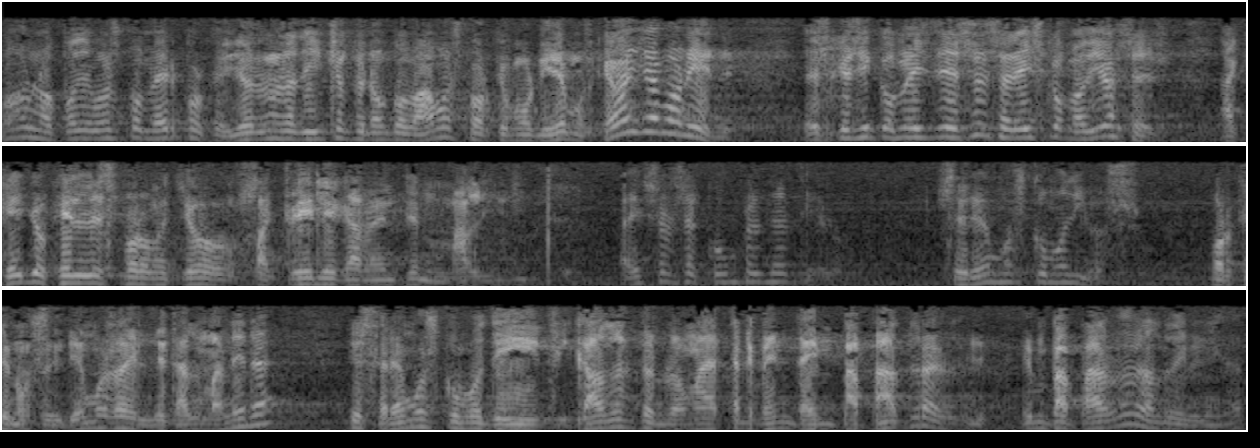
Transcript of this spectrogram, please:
No, no podemos comer porque Dios nos ha dicho que no comamos porque moriremos. ¿Qué vais a morir? Es que si coméis de eso seréis como dioses. Aquello que Él les prometió sacrílegamente mal. A eso se cumple en el cielo. Seremos como Dios porque nos iremos a él de tal manera que estaremos como deificados de una manera tremenda, empapados, empapados a la divinidad.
